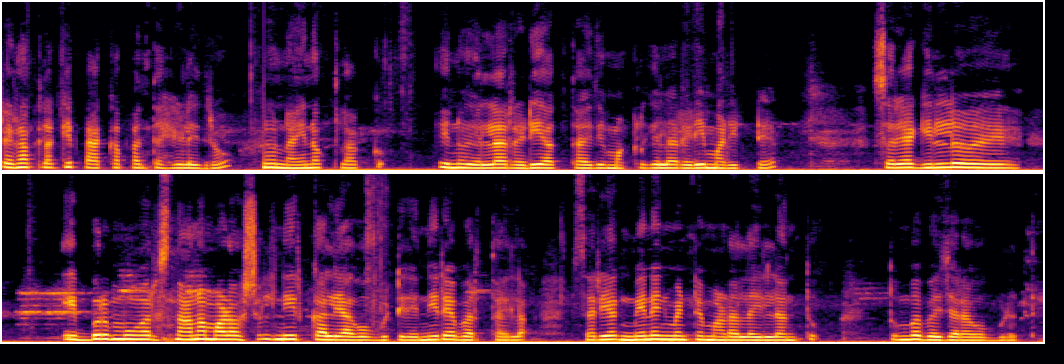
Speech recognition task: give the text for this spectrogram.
ಟೆನ್ ಓ ಕ್ಲಾಕ್ಗೆ ಪ್ಯಾಕಪ್ ಅಂತ ಹೇಳಿದರು. ಇನ್ನು ನೈನ್ ಓ ಕ್ಲಾಕ್ ಇನ್ನು ಎಲ್ಲ ರೆಡಿ ಆಗ್ತಾ ಇದೀವಿ ಮಕ್ಕಳಿಗೆಲ್ಲ ರೆಡಿ ಮಾಡಿಟ್ಟೆ. ಸರಿಯಾಗಿ ಇಲ್ಲಿ ಇಬ್ಬರು ಮೂವರು ಸ್ನಾನ ಮಾಡೋ ಅಷ್ಟರಲ್ಲಿ ನೀರು ಖಾಲಿ ಆಗೋಗ್ಬಿಟ್ಟಿದೆ, ನೀರೇ ಇಲ್ಲ. ಸರಿಯಾಗಿ ಮ್ಯಾನೇಜ್ಮೆಂಟೇ ಮಾಡಲ್ಲ ಇಲ್ಲಂತೂ ತುಂಬ ಬೇಜಾರಾಗೋಗ್ಬಿಡುತ್ತೆ.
